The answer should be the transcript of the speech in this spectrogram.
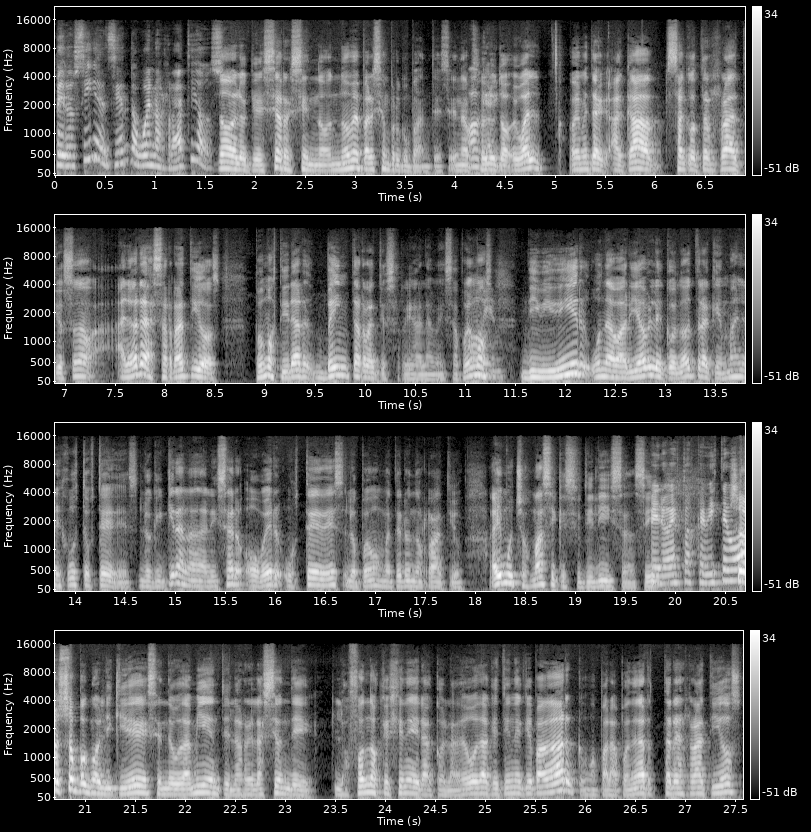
¿Pero siguen siendo buenos ratios? No, lo que decía recién, no, no me parecen preocupantes, en absoluto. Igual, obviamente, acá saco tres ratios. a la hora de hacer ratios, Podemos tirar 20 ratios arriba de la mesa. Podemos dividir una variable con otra que más les guste a ustedes. Lo que quieran analizar o ver ustedes, lo podemos meter en unos ratios. Hay muchos más y que se utilizan. ¿sí? Pero estos que viste vos. Yo, pongo liquidez, endeudamiento y la relación de los fondos que genera con la deuda que tiene que pagar, como para poner tres ratios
